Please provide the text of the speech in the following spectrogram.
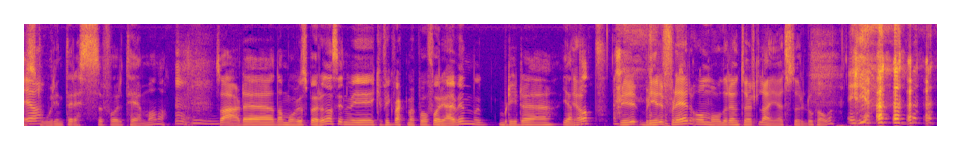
Ja. stor interesse for temaet, da. Mm. Så er det, da må vi jo spørre, da, siden vi ikke fikk vært med på forrige, Eivind. Blir det gjentatt? Blir, blir det flere, og må dere eventuelt leie et større lokale?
